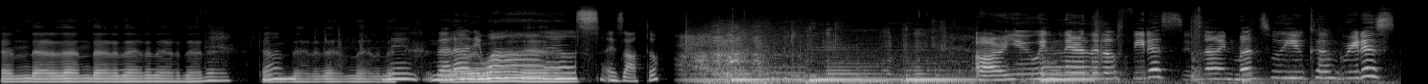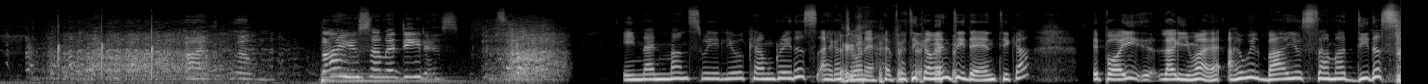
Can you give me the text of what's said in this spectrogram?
dan da da dan da da da da da da da, dan da da dan da da da, Than and anyone everyone else. else. Esatto. Are you in there, little fetus? In nine months, will you come greet us? I will buy you some Adidas. In nine months will you come greet us? Hai ragione, è praticamente identica. E poi eh, la rima è I will buy you some Adidas.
